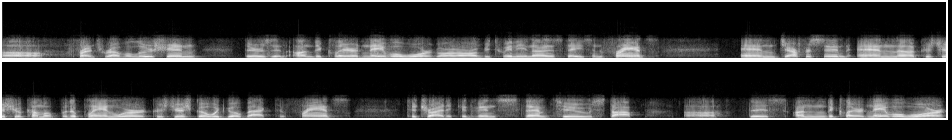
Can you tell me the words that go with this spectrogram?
uh, French Revolution, there's an undeclared naval war going on between the United States and France. And Jefferson and uh, Kosciuszko come up with a plan where Kosciuszko would go back to France to try to convince them to stop uh, this undeclared naval war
